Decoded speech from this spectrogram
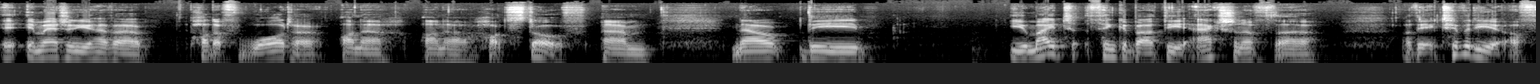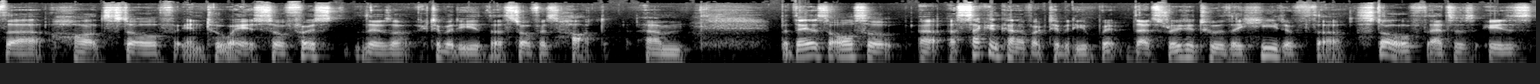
imagine you have a pot of water on a on a hot stove. Um, now, the you might think about the action of the or the activity of the hot stove in two ways. So first, there's an activity the stove is hot, um, but there's also a, a, second kind of activity that's related to the heat of the stove. That is, is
